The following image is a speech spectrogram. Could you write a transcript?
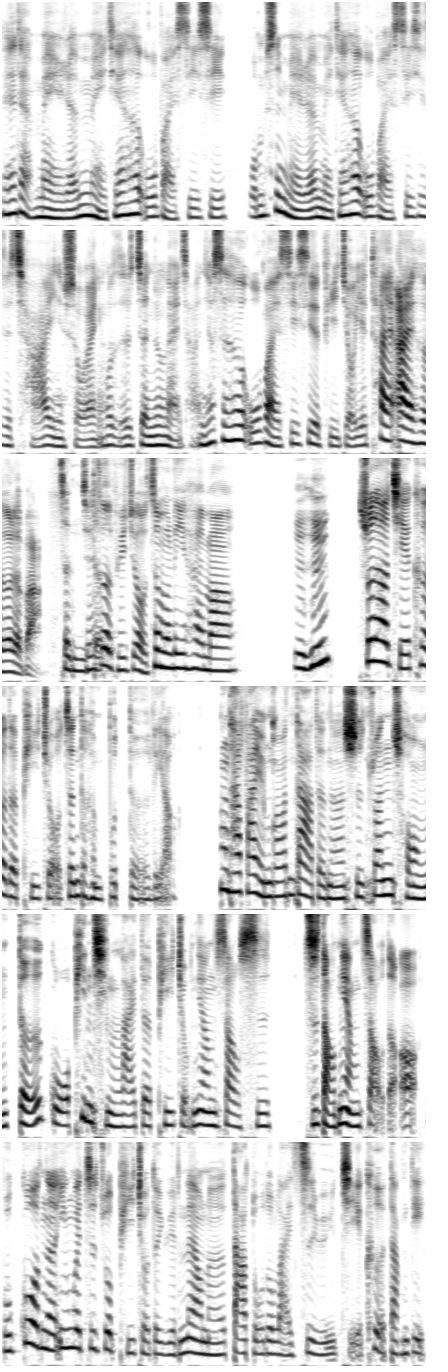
等等，每人每天喝五百 CC，我们是每人每天喝五百 CC 的茶饮、手摇饮或者是珍珠奶茶。你要是喝五百 CC 的啤酒，也太爱喝了吧？真的，捷克啤酒这么厉害吗？嗯哼，说到捷克的啤酒，真的很不得了。让他发扬光大的呢，是专从德国聘请来的啤酒酿造师指导酿造的哦。不过呢，因为制作啤酒的原料呢，大多都来自于捷克当地。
